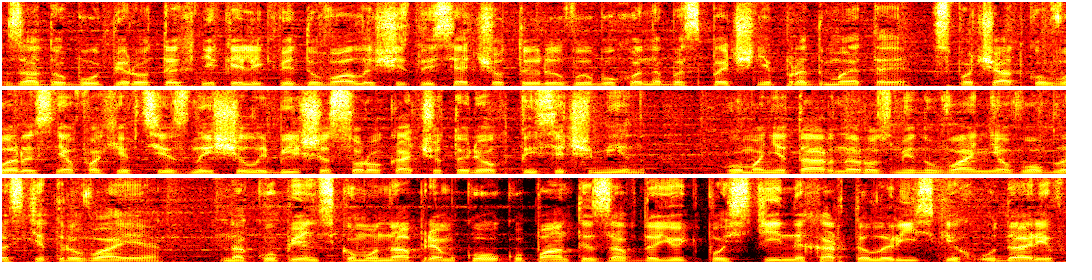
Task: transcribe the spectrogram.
За добу піротехніки ліквідували 64 вибухонебезпечні предмети. З початку вересня фахівці знищили більше 44 тисяч мін. Гуманітарне розмінування в області триває. На Куп'янському напрямку окупанти завдають постійних артилерійських ударів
